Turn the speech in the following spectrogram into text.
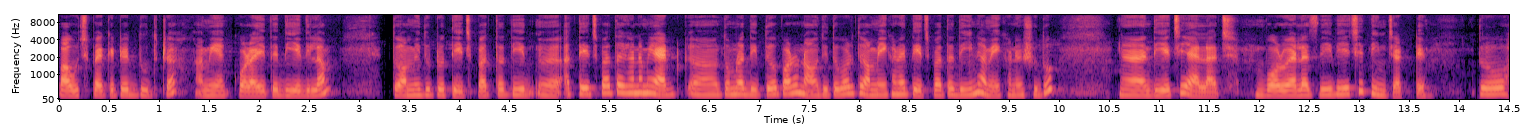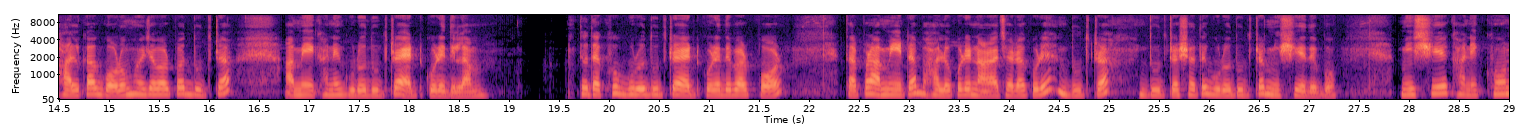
পাউচ প্যাকেটের দুধটা আমি এক কড়াইতে দিয়ে দিলাম। তো আমি দুটো তেজপাতা দিয়ে আর তেজপাতা এখানে আমি অ্যাড তোমরা দিতেও পারো, নাও দিতে পারো। তো আমি এখানে তেজপাতা দিই না, আমি এখানে শুধু দিয়েছি এলাচ। বড় এলাচ দিয়ে দিয়েছি তিন চারটে। তো হালকা গরম হয়ে যাওয়ার পর দুধটা আমি এখানে গুঁড়ো দুধটা অ্যাড করে দিলাম। তো দেখো, গুঁড়ো দুধটা অ্যাড করে দেবার পর তারপর আমি এটা ভালো করে নাড়াচাড়া করে দুধটা, দুধটার সাথে গুঁড়ো দুধটা মিশিয়ে দেব। মিশিয়ে খানিকক্ষণ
